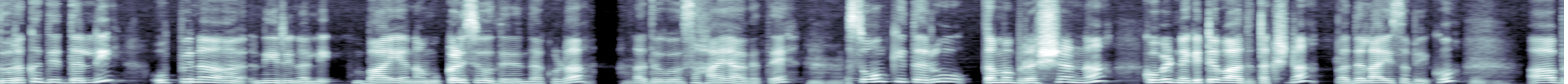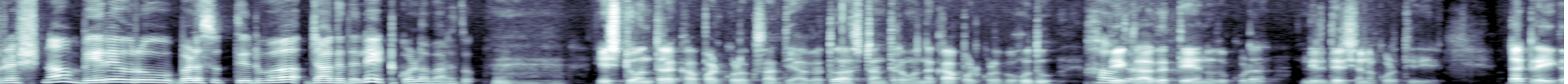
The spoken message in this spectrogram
ದೊರಕದಿದ್ದಲ್ಲಿ ಉಪ್ಪಿನ ನೀರಿನಲ್ಲಿ ಬಾಯಿಯನ್ನು ಮುಕ್ಕಳಿಸುವುದರಿಂದ ಕೂಡ ಅದು ಸಹಾಯ ಆಗುತ್ತೆ. ಸೋಂಕಿತರು ತಮ್ಮ ಬ್ರಷ್ ಅನ್ನ ಕೋವಿಡ್ ನೆಗೆಟಿವ್ ಆದ ತಕ್ಷಣ ಬದಲಾಯಿಸಬೇಕು. ಆ ಬ್ರಷ್ನ ಬೇರೆಯವರು ಬಳಸುತ್ತಿರುವ ಜಾಗದಲ್ಲೇ ಇಟ್ಟುಕೊಳ್ಳಬಾರದು. ಎಷ್ಟು ಅಂತರ ಕಾಪಾಡ್ಕೊಳ್ಳೋಕೆ ಸಾಧ್ಯ ಆಗುತ್ತೋ ಅಷ್ಟು ಅಂತರವನ್ನು ಕಾಪಾಡ್ಕೊಳ್ಬಹುದು. ಬೇಕಾಗತ್ತೆ ಅನ್ನೋದು ಕೂಡ ನಿರ್ದೇಶನ ಕೊಡ್ತಿದ್ದೀರಿ ಡಾಕ್ಟರ್ ಈಗ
